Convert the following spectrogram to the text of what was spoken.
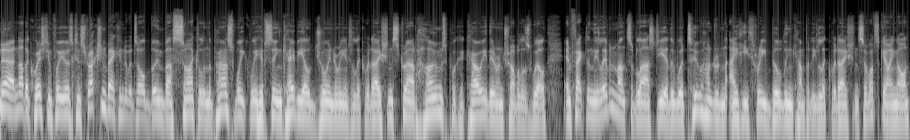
Now, another question for you is construction back into its old boom bust cycle? In the past week, we have seen KBL Joinery into liquidation, Stroud Homes, Pukekohe, they're in trouble as well. In fact, in the 11 months of last year, there were 283 building company liquidations. So, what's going on?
